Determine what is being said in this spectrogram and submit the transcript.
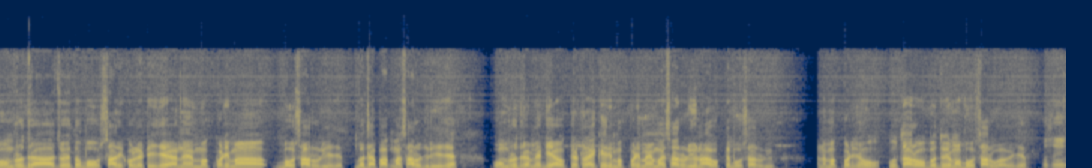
હોમરુદ્રા જોઈએ તો બહુ સારી ક્વોલિટી છે અને મગફળીમાં બહુ સારું રહે છે. બધા પાકમાં સારું જ રહે છે. હોમરુદ્રા મેં ગયા વખતે ટ્રાય કરી મગફળીમાં એમાં સારું રહ્યું ને આ વખતે બહુ સારું રહ્યું. અને મગફળીનો ઉતારો બધું એમાં બહુ સારું આવે છે. પછી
